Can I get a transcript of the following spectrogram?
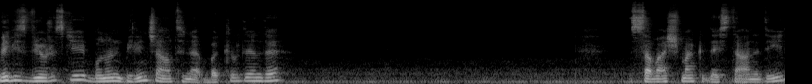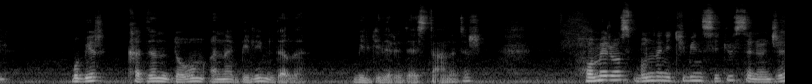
Ve biz diyoruz ki bunun bilinçaltına bakıldığında savaşmak destanı değil, bu bir kadın doğum ana bilim dalı bilgileri destanıdır. Homeros bundan 2800 sene önce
